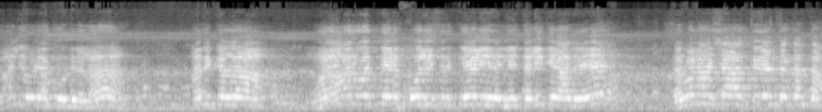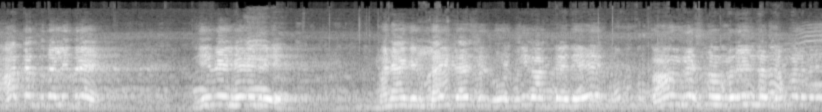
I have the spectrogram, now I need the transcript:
ಗಾಲಿ ಹೊಡೆ ಹೋದಿರಲ್ಲ ಅದಕ್ಕೆಲ್ಲ ಯಾರು ಅಂತೇಳಿ ಪೊಲೀಸರು ಕೇಳಿ ನೀವು ತನಿಖೆ ಆದ್ರೆ ಸರ್ವನಾಶ ಆಗ್ತಿದೆ ಅಂತಕ್ಕಂಥ ಆತಂಕದಲ್ಲಿದ್ರೆ ನೀವೇನ್ ಹೇಳಿದ್ರಿ? ಮನೆಯಾಗಿ ಲೈಟ್ ಹೆಚ್ಚಿಗಾಗ್ತಾ ಇದೆ. ಕಾಂಗ್ರೆಸ್ ಮೊದಲಿಂದ ಬೆಂಬಲದಲ್ಲಿ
